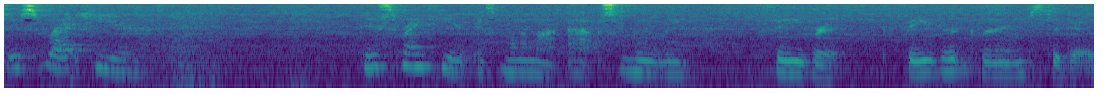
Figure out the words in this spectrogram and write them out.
this right here, this right here is one of my absolutely favorite, favorite grooms to do.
